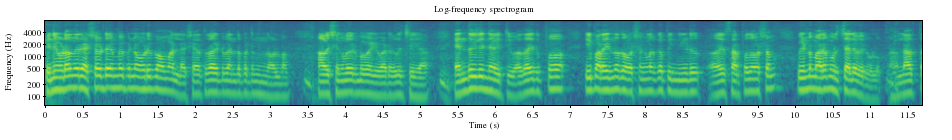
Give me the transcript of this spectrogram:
പിന്നെ ഇവിടെ ഒന്ന് രക്ഷപ്പെട്ട് കഴിയുമ്പോൾ പിന്നെ ഓടി പോകാൻ പാടില്ല. ക്ഷേത്രമായിട്ട് ബന്ധപ്പെട്ട് നിന്നോളണം. ആവശ്യങ്ങൾ വരുമ്പോൾ വഴിപാടുകൾ ചെയ്യാം. എന്തെങ്കിലും നെഗറ്റീവ് അതായത് ഇപ്പോൾ ഈ പറയുന്ന ദോഷങ്ങളൊക്കെ പിന്നീട് അതായത് സർപ്പദോഷം വീണ്ടും മരം മുറിച്ചാലേ വരുള്ളൂ. അല്ലാത്ത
